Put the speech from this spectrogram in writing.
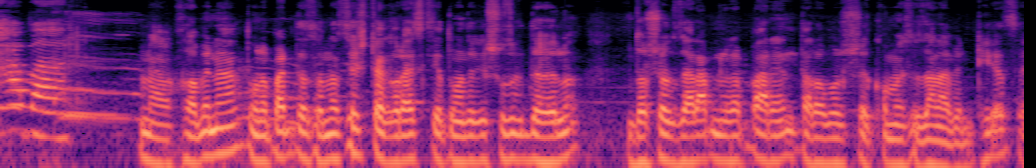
খাবার। না হবে না তোমরা পারতেছো না চেষ্টা করো আজকে তোমাদেরকে সুযোগ দেওয়া হলো। দর্শক যারা আপনারা পারেন তারা অবশ্যই কমেন্টে জানাবেন ঠিক আছে?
